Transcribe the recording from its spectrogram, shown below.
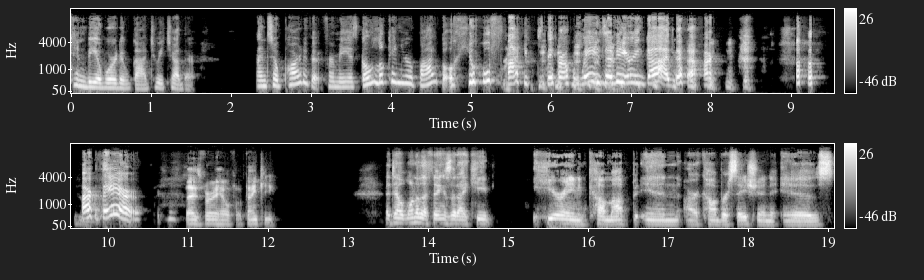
can be a word of God to each other. And so part of it for me is go look in your Bible. You will find there are ways of hearing God that are, are there. That is very helpful. Thank you. Adele, one of the things that I keep hearing come up in our conversation is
